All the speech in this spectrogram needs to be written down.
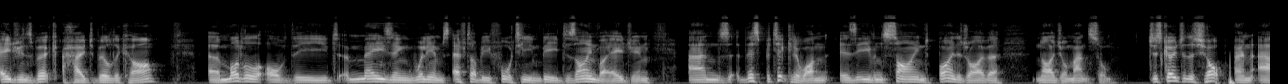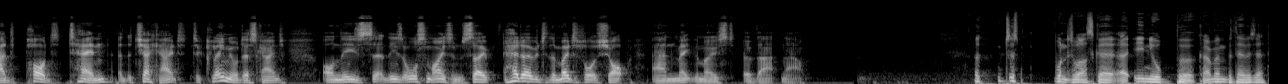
Adrian's book, How to Build a Car, a model of the amazing Williams FW14B designed by Adrian, and this particular one is even signed by the driver, Nigel Mansell. Just go to the shop and add pod 10 at the checkout to claim your discount on these uh, these awesome items. So head over to the Motorsport shop and make the most of that now. I just wanted to ask uh, uh, in your book, I remember there was a,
